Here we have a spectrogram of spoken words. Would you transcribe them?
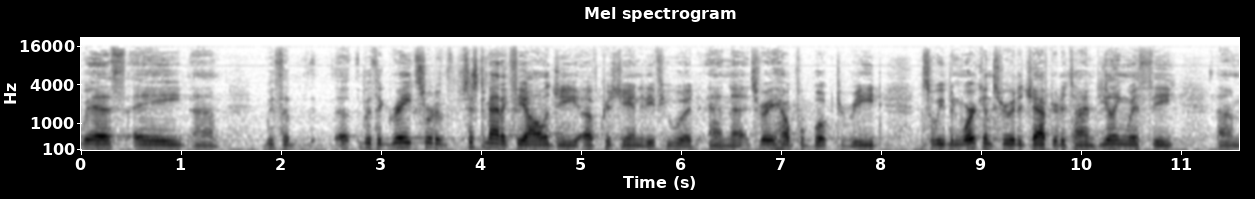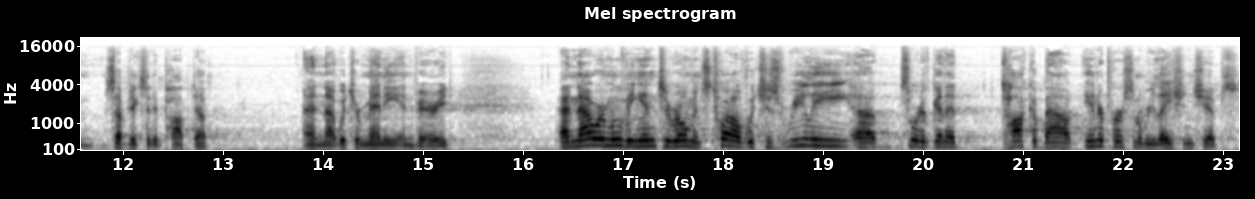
with a uh, with a uh, with a great sort of systematic theology of Christianity, if you would, and uh, it's a very helpful book to read. So we've been working through it a chapter at a time, dealing with the um, subjects that have popped up, and uh, which are many and varied. And now we're moving into Romans 12, which is really uh, sort of going to talk about interpersonal relationships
